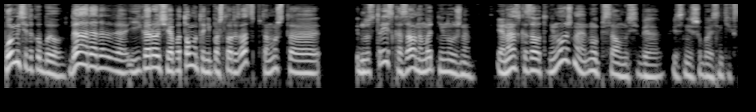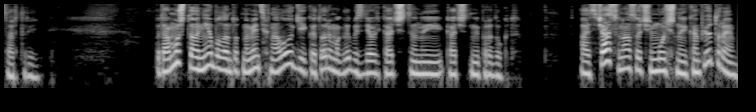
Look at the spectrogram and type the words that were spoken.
Помните, такой был? Да, да, да, да. И, короче, а потом это не пошло развиваться, потому что индустрия сказала, нам это не нужно. И она сказала, это не нужно, ну, писала на себя, если не ошибаюсь, на Кикстартере. Потому что не было на тот момент технологий, которые могли бы сделать качественный, качественный продукт. А сейчас у нас очень мощные компьютеры,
